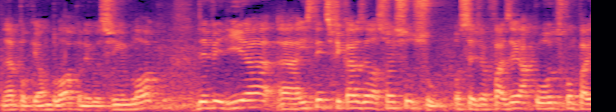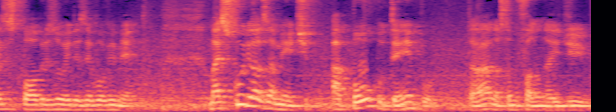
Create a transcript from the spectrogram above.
né, porque é um bloco, negocia em bloco, deveria uh, intensificar as relações sul-sul, ou seja, fazer acordos com países pobres ou em desenvolvimento. Mas curiosamente, há pouco tempo, tá, nós estamos falando aí de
